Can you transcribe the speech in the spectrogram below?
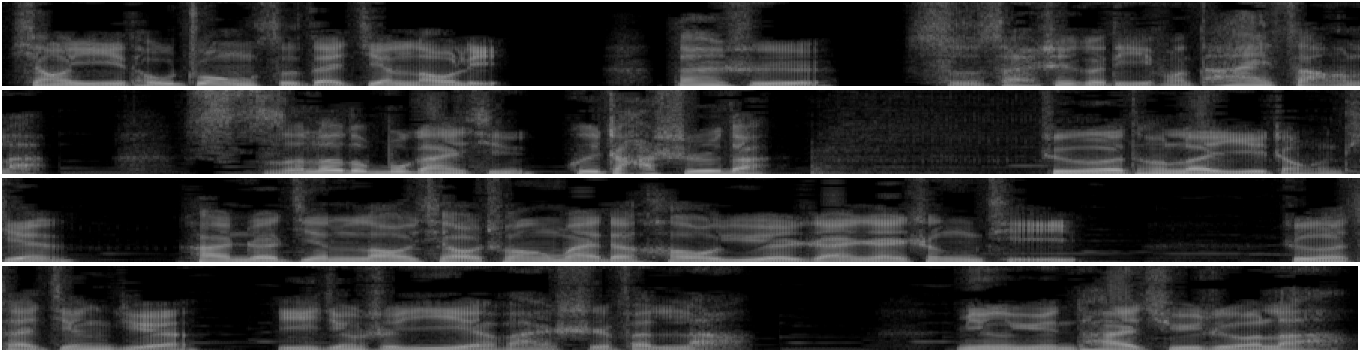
想一头撞死在监牢里，但是死在这个地方太脏了，死了都不甘心，会诈尸的。折腾了一整天，看着监牢小窗外的皓月冉冉升起，这才惊觉已经是夜晚时分了。命运太曲折了。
